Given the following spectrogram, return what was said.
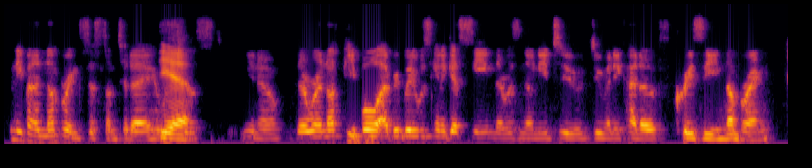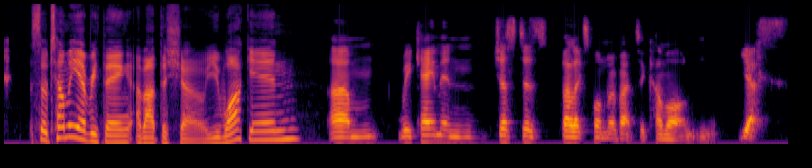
wasn't even a numbering system today. It was Yeah. Just, you know, there were enough people. Everybody was going to get seen. There was no need to do any kind of crazy numbering. So, tell me everything about the show. You walk in. Um, we came in just as Bell Spawn were about to come on. Yes.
